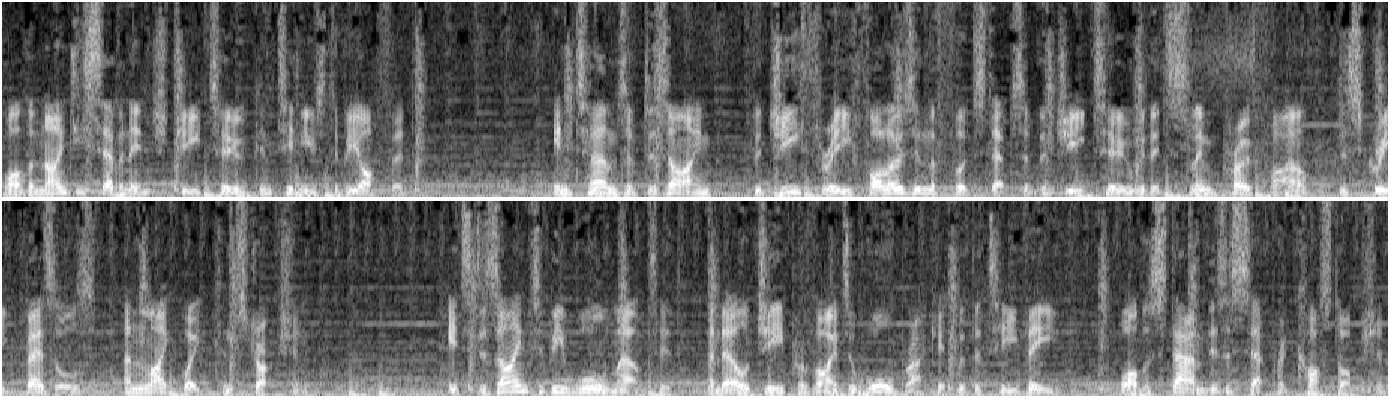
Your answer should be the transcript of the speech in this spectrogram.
while the 97-inch G2 continues to be offered. In terms of design, the G3 follows in the footsteps of the G2 with its slim profile, discreet bezels, and lightweight construction. It's designed to be wall-mounted, and LG provides a wall bracket with the TV, while the stand is a separate cost option.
